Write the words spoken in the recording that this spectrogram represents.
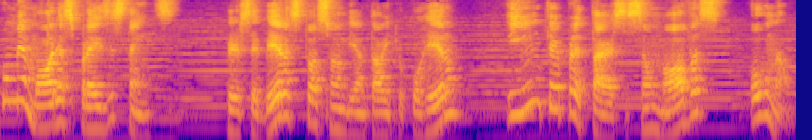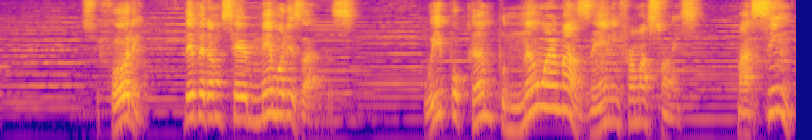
com memórias pré-existentes, perceber a situação ambiental em que ocorreram e interpretar se são novas ou não. Se forem, deverão ser memorizadas. O hipocampo não armazena informações, mas sim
